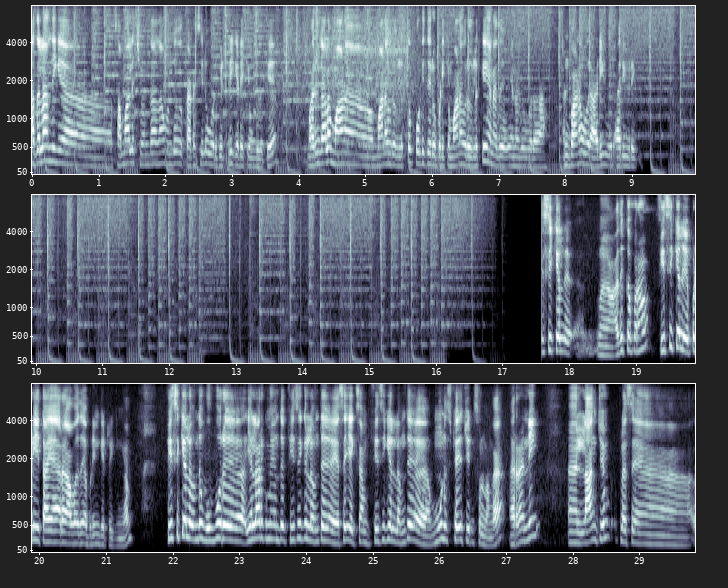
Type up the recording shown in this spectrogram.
அதெல்லாம் நீங்கள் சமாளித்து வந்தால் தான் வந்து கடைசியில் ஒரு வெற்றி கிடைக்கும் உங்களுக்கு. வருங்கால மாண மாணவர்களுக்கு போட்டித் தேர்வு படிக்கும் மாணவர்களுக்கு எனது எனது ஒரு அன்பான ஒரு அறிவு அறிவுரை. ஃபிசிக்கல் அதுக்கப்புறம் ஃபிசிக்கல் எப்படி தயாராகுது அப்படின்னு கேட்டிருக்கீங்க. ஃபிசிக்கல் வந்து ஒவ்வொரு எல்லாருக்குமே வந்து ஃபிசிக்கலில் வந்து எஸ்ஐ எக்ஸாம் ஃபிசிக்கலில் வந்து மூணு ஸ்டேஜ்னு சொல்லுவாங்க. Running long jump plus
